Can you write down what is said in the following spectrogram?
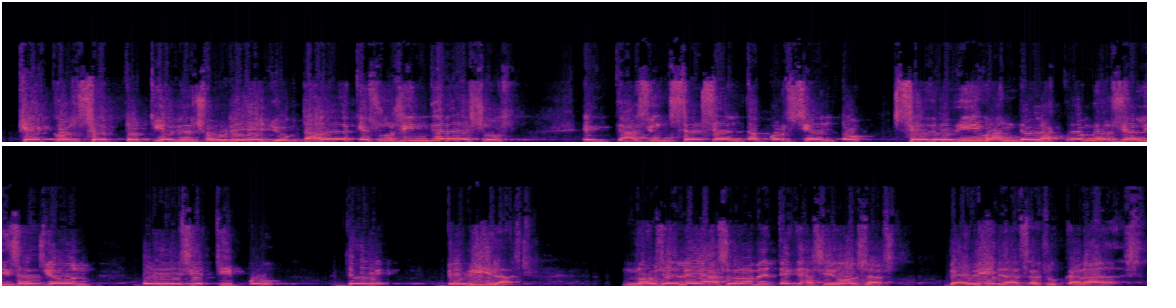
qué concepto tienen sobre ello, dado de que sus ingresos en casi un 60% se derivan de la comercialización de ese tipo de bebidas. No se lea solamente gaseosas, bebidas azucaradas.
